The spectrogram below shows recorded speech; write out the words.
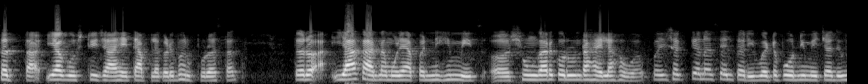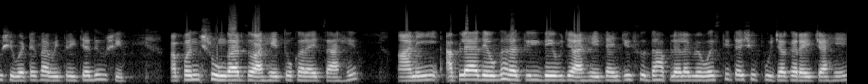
सत्ता या गोष्टी ज्या आहेत त्या आपल्याकडे भरपूर असतात. तर या कारणामुळे आपण नेहमीच शृंगार करून राहायला हवं. पण शक्य नसेल तरी वटपौर्णिमेच्या दिवशी वटसावित्रीच्या दिवशी आपण शृंगार जो आहे तो करायचा आहे. आणि आपल्या देवघरातील देव जे आहे त्यांची सुद्धा आपल्याला व्यवस्थित अशी पूजा करायची आहे.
